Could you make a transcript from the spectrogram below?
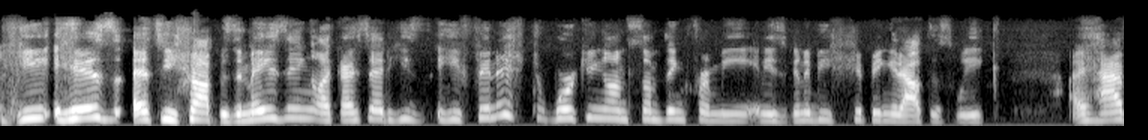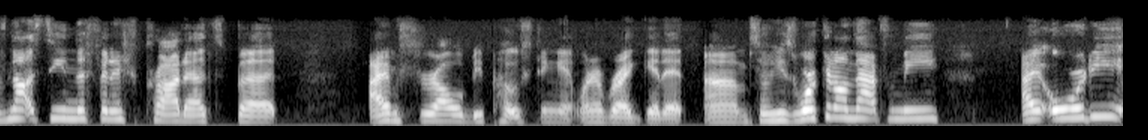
He his Etsy shop is amazing. Like I said, he's he finished working on something for me and he's going to be shipping it out this week. I have not seen the finished product, but I'm sure I will be posting it whenever I get it. Um so he's working on that for me. I already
